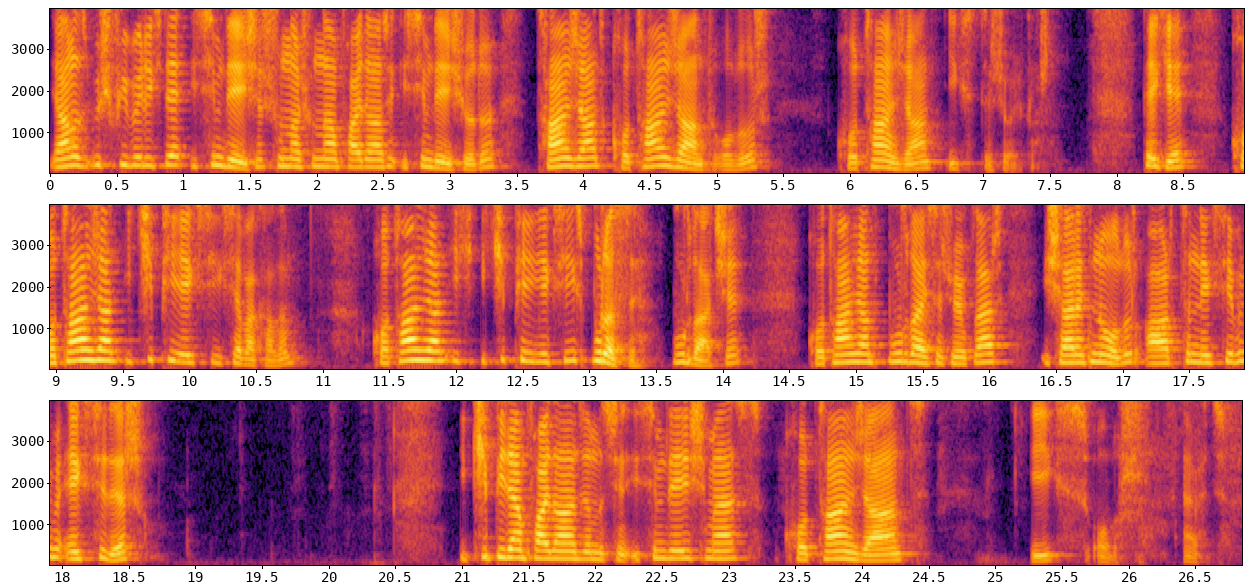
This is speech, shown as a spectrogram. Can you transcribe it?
Yalnız 3 pi bölü 2'de isim değişir. Şundan şundan faydalanacak isim değişiyordu. Tanjant kotanjant olur. Kotanjant x'tir çocuklar. Peki kotanjant 2 pi eksi x'e bakalım. Kotanjant 2 pi eksi x burası. Burada açı. Kotanjant buradaysa çocuklar işareti ne olur? Artının eksiye bölümü eksidir. 2 pi'den faydalanacağımız için isim değişmez. Kotanjant x olur. Evet.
